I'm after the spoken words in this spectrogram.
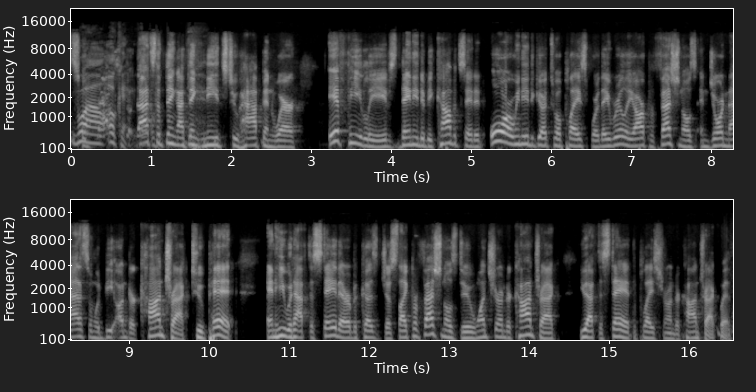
So well, that's, okay. That's the thing I think needs to happen where if he leaves, they need to be compensated, or we need to go to a place where they really are professionals and Jordan Addison would be under contract to Pitt and he would have to stay there because just like professionals do, once you're under contract, you have to stay at the place you're under contract with.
